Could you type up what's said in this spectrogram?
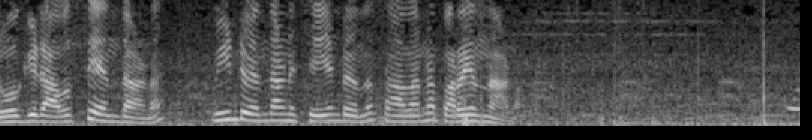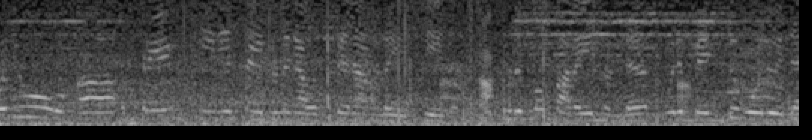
രോഗിയുടെ അവസ്ഥ എന്താണ് വീണ്ടും എന്താണ് ചെയ്യേണ്ടതെന്ന് സാധാരണ പറയുന്നതാണ്. സീരിയസ് ആയിട്ടുള്ള ഒരു അവസ്ഥയിലാണല്ലോ എത്തിയത് കുടുംബം പറയുന്നുണ്ട് ഒരു ബെഡ് പോലും ഇല്ല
